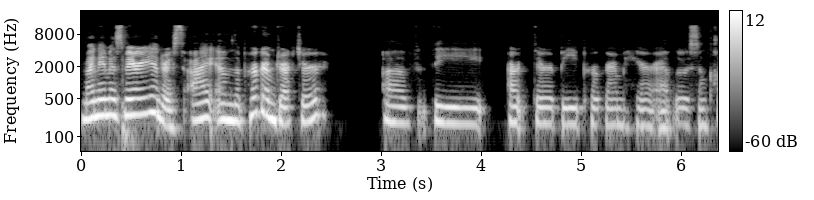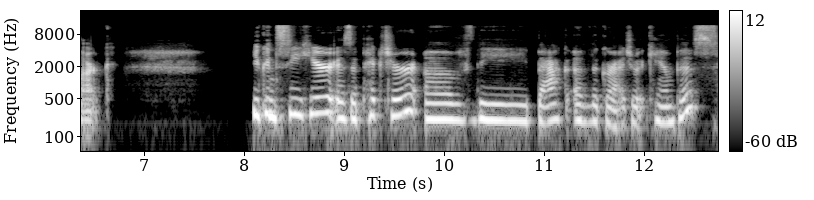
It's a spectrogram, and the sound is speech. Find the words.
my name is Mary Andrus. I am the program director of the art therapy program here at Lewis and Clark. You can see here is a picture of the back of the graduate campus.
